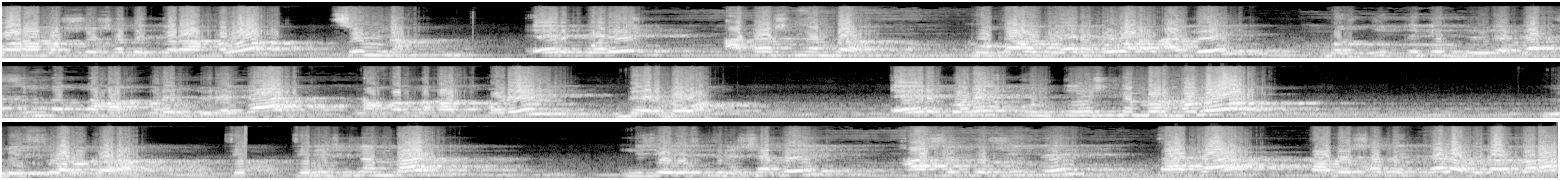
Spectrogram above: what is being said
পরামর্শের সাথে করা হলো সুন্না এরপরে আঠাশ নম্বর কোথাও বের হওয়ার আগে মসজিদ থেকে দুই রেখাত সুন্নত নামাজ পড়ে, দুই রেখাত নফল নামাজ পড়ে বের হওয়া। এরপরে উনত্রিশ নম্বর হলো মিসওয়াক করা। তিরিশ নম্বর, নিজের স্ত্রীর সাথে হাসি খুশিতে থাকা তাদের সাথে খেলাধুলা করা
